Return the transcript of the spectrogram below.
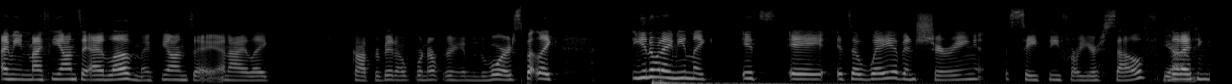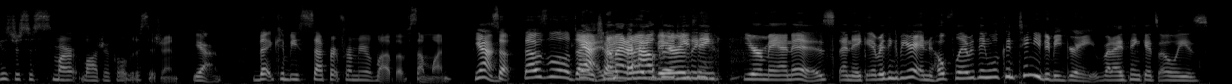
I mean, my fiance, I love my fiance, and I like, God forbid, I hope we're never going to get a divorce. But like, you know what I mean? Like, it's a it's a way of ensuring safety for yourself that I think is just a smart, logical decision yeah that can be separate from your love of someone. yeah So that was a little yeah, diatribe. no matter how good you think your man is, and it- everything can be great, and hopefully everything will continue to be great. But I think it's always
